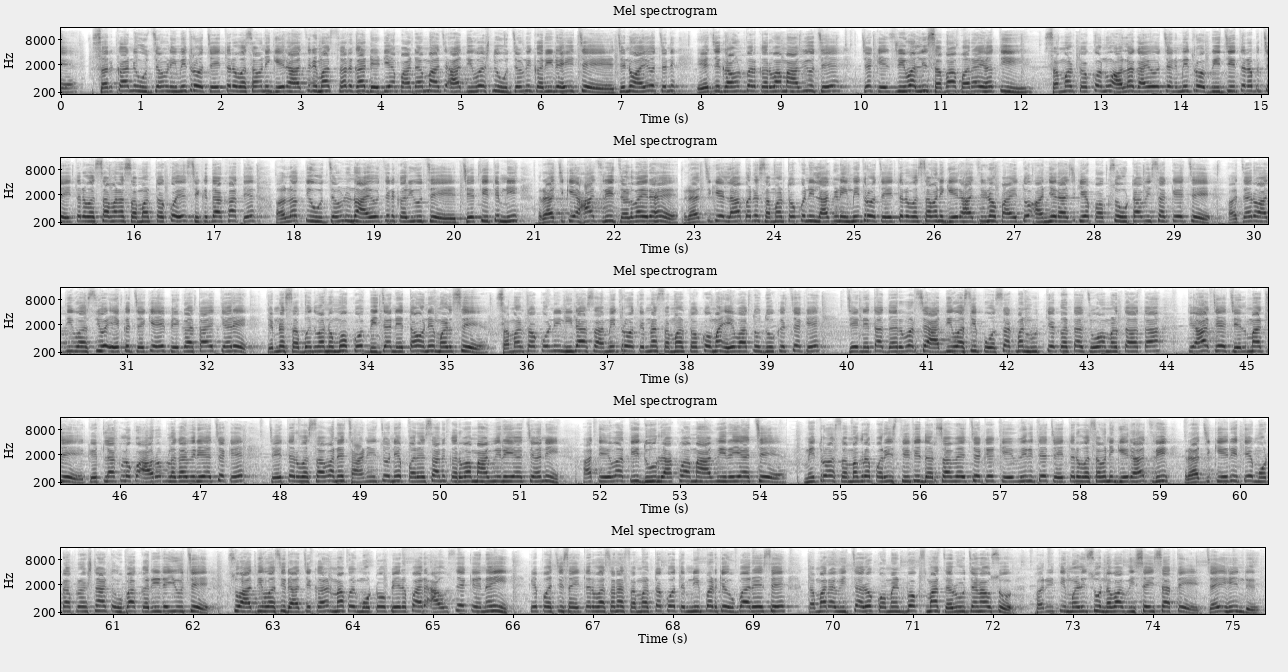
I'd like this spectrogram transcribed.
સરકારની ઉજવણી મિત્રો, ચૈત્ર વસાવાની ગેરહાજરીમાં સરકાર ડેડિયાપાડામાં જ આ દિવસની ઉજવણી કરી રહી છે. જેનું આયોજન એ જ ગ્રાઉન્ડ પર કરવામાં આવ્યું છે, જ્યાં કેજરીવાલની સભા ભરાઈ હતી. સમર્થકોનું અલગ આયોજન. મિત્રો, બીજી તરફ ચૈતર વસાવાના સમર્થકોએ સિકદા ખાતે અલગથી ઉજવણીનું આયોજન કર્યું છે, જેથી તેમની રાજકીય હાજરી જળવાઈ રહે. રાજકીય લાભ અને સમર્થકોની લાગણી. મિત્રો, ચૈતર વસાવાની ગેરહાજરીનો ફાયદો અન્ય રાજકીય પક્ષો ઉઠાવી શકે છે. હજારો આદિવાસીઓ એક જગ્યાએ ભેગા થાય ત્યારે તેમને સંબંધવાનો મોકો બીજા નેતાઓને મળશે. સમર્થકોની નિરાશા. મિત્રો, તેમના સમર્થકોમાં એ વાતનું દુઃખ છે કે જે નેતા દર વર્ષે આદિવાસી પોશાકમાં નૃત્ય કરતા જોવા મળતા હતા, ત્યાં જે જેલમાં છે. કેટલાક લોકો આરોપ લગાવી રહ્યા છે કે ચૈતર વસાવાને જાણીજોને પરેશાન કરવામાં આવી રહ્યા છે અને આ તહેવારથી દૂર રાખવામાં આવી રહ્યા છે. મિત્રો, આ સમગ્ર પરિસ્થિતિ દર્શાવે છે કે કેવી રીતે ચૈતર વસાવાની ગેરહાજરી રાજકીય રીતે મોટા પ્રશ્નાર્થ ઊભા કરી રહ્યું છે. શું આદિવાસી રાજકારણમાં કોઈ મોટો ફેરફાર આવશે કે નહીં? કે પછી ચૈતર વસાના સમર્થકો તેમની પડકે ઊભા રહેશે? તમારા વિચારો કોમેન્ટ બોક્સમાં જરૂર જણાવશો. ફરીથી મળીશું નવા વિષય સાથે. જય હિન્દ.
